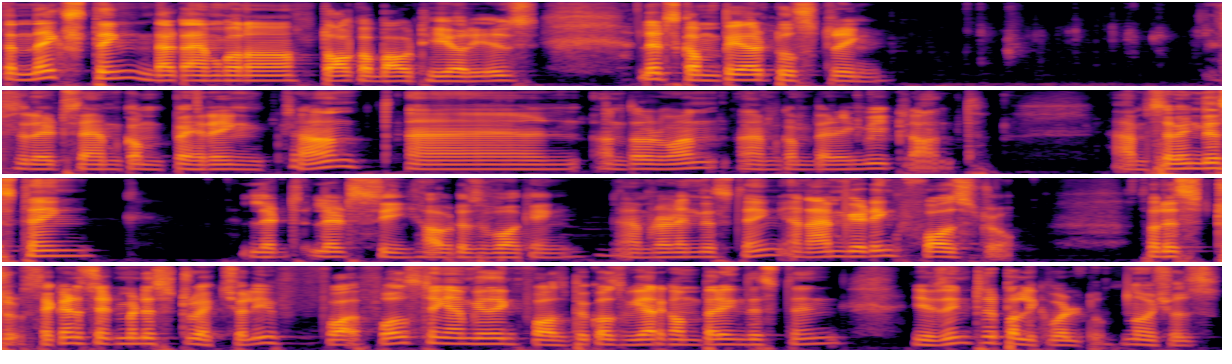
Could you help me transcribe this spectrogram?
the next thing that i'm gonna talk about here is let's compare to string so let's say I'm comparing Grant and another one I'm comparing Vikrant. I'm saving this thing. Let, let's see how it is working. I'm running this thing and I'm getting false true. So this second statement is true actually. For first thing I'm getting false because we are comparing this thing using triple equal to. No issues.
